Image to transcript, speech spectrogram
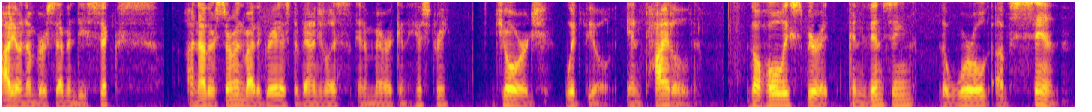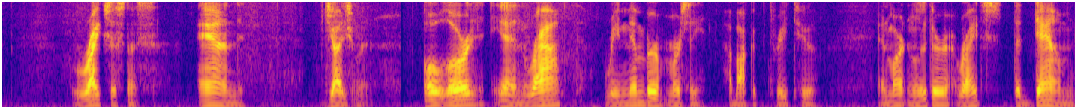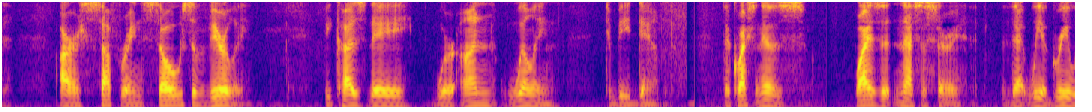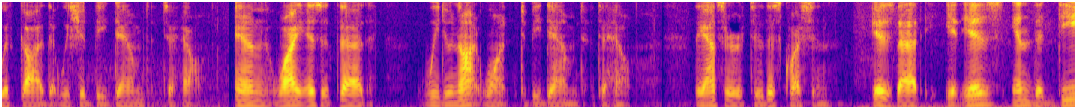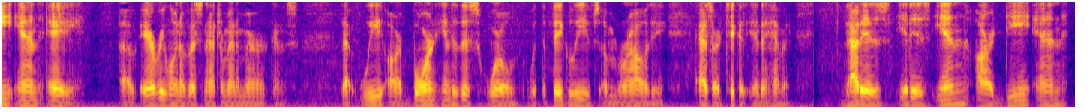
audio number 76. Another sermon by the greatest evangelist in American history, George Whitefield, entitled The Holy Spirit Convincing the World of Sin, Righteousness, and Judgment. O Lord, in wrath, remember mercy. Habakkuk 3 2. And Martin Luther writes, The damned are suffering so severely because they were unwilling to be damned. The question is, why is it necessary that we agree with God that we should be damned to hell? And why is it that we do not want to be damned to hell? The answer to this question is that it is in the DNA of every one of us natural man Americans that we are born into this world with the big leaves of morality as our ticket into heaven. That is, it is in our DNA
